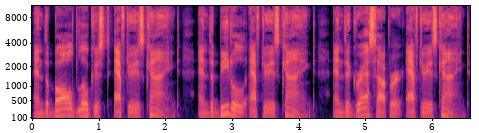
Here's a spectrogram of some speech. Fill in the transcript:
and the bald locust after his kind, and the beetle after his kind, and the grasshopper after his kind.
